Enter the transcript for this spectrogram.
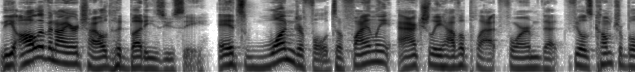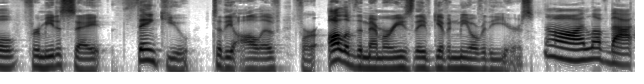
The Olive and I are childhood buddies, you see. It's wonderful to finally actually have a platform that feels comfortable for me to say thank you to the Olive for all of the memories they've given me over the years. Oh, I love that.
